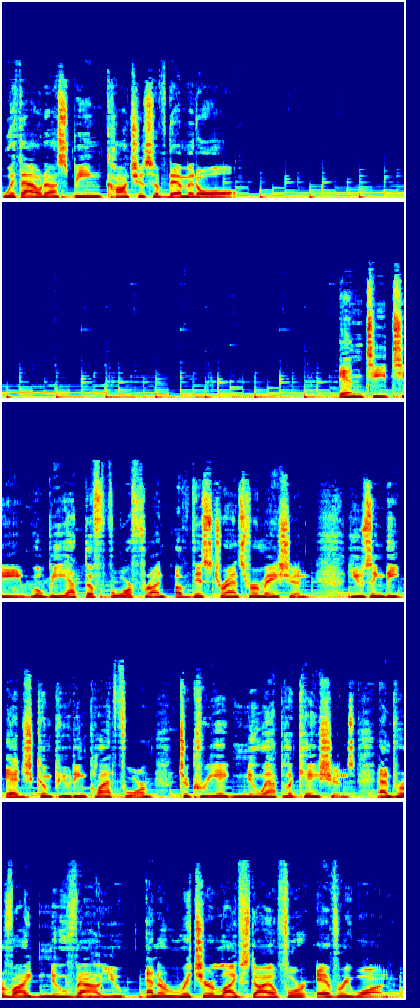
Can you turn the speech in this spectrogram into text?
without us being conscious of them at all. NTT will be at the forefront of this transformation, using the edge computing platform to create new applications and provide new value and a richer lifestyle for everyone.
